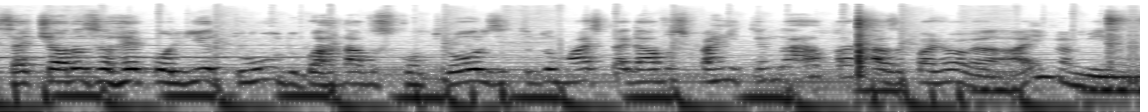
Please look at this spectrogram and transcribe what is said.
7 horas eu recolhia tudo, guardava os controles e tudo mais, pegava os Super Nintendo e levava pra casa pra jogar. Aí, meu amigo,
